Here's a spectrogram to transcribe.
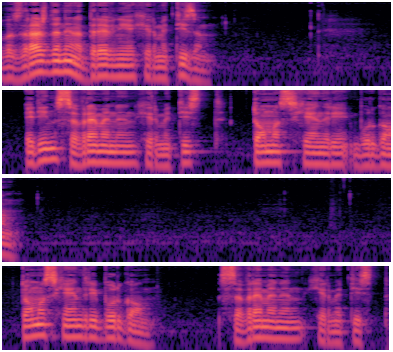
Възраждане на древния херметизъм. Един съвременен херметист Томас Хенри Бургон. Томас Хенри Бургон Съвременен херметист.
